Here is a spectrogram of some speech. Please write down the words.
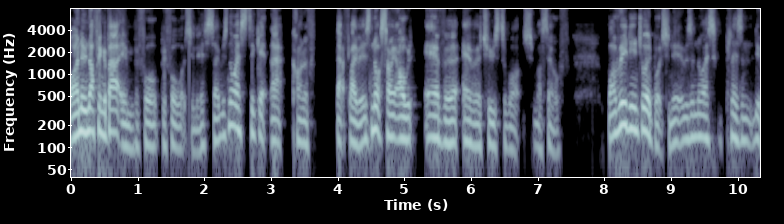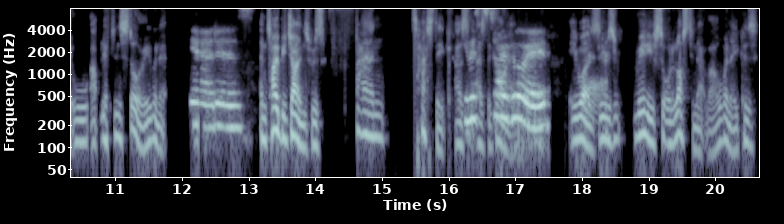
but I knew nothing about him before before watching this. So it was nice to get that kind of that flavour. It's not something I would ever ever choose to watch myself, but I really enjoyed watching it. It was a nice, pleasant, little uplifting story, wasn't it? Yeah, it is. And Toby Jones was fantastic as He was as the so guy. good. He was. He was really sort of lost in that role, wasn't he? Because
